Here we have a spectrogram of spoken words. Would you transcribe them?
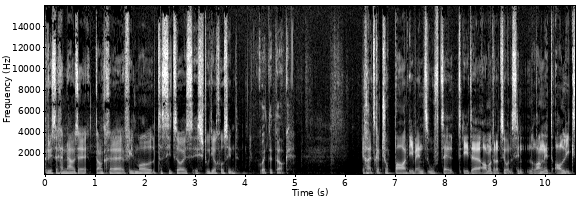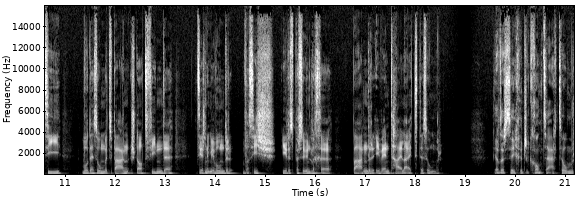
Grüße Herr Nause, danke vielmals, dass Sie zu uns ins Studio gekommen sind. Guten Tag. Ich habe jetzt gerade schon ein paar Events aufgezählt in der Amoderation. Es sind noch lange nicht alle gewesen, die diesen Sommer zu Bern stattfinden. Zuerst nicht mehr Wunder, was ist Ihr persönliches Berner Event-Highlight des Sommer? Ja, das war sicher der Konzertsommer.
